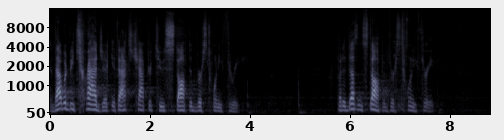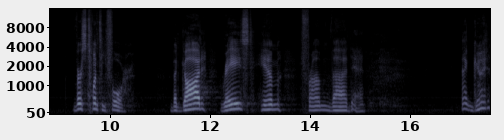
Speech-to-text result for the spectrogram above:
And that would be tragic if Acts chapter 2 stopped at verse 23. But it doesn't stop at verse 23. Verse 24 But God raised him from the dead. Isn't that good?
